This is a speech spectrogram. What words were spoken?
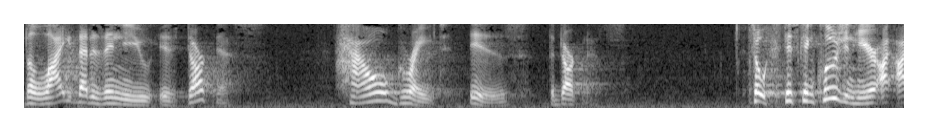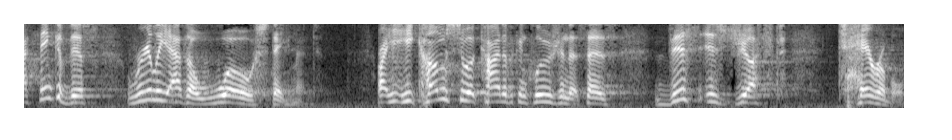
the light that is in you is darkness, how great is the darkness? So his conclusion here, I, I think of this really as a woe statement. Right? He, he comes to a kind of conclusion that says, This is just terrible.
